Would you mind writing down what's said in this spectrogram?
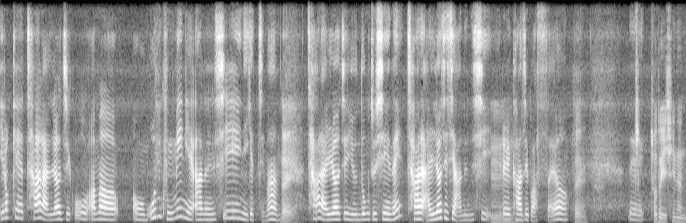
이렇게 잘 알려지고 아마 어, 온 국민이 아는 시인이겠지만 네. 잘 알려진 윤동주 시인의 잘 알려지지 않은 시를 음. 가지고 왔어요. 네. 네, 저 도 이 시는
